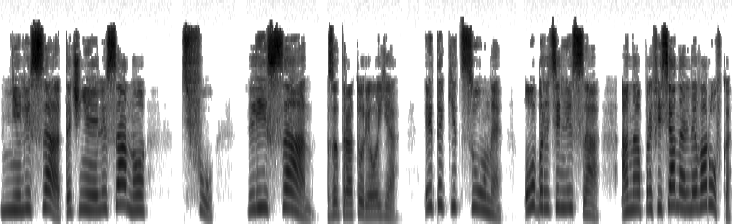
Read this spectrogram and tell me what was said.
«Не лиса, точнее лиса, но... Тьфу, лисан!» — затраторила я. «Это кицуне, оборотень лиса. Она профессиональная воровка,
